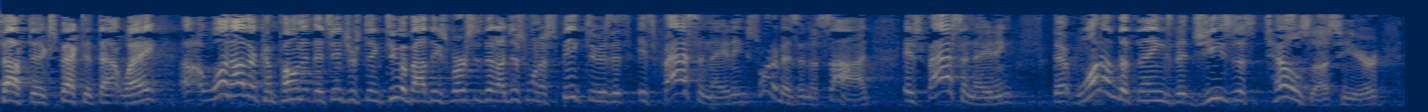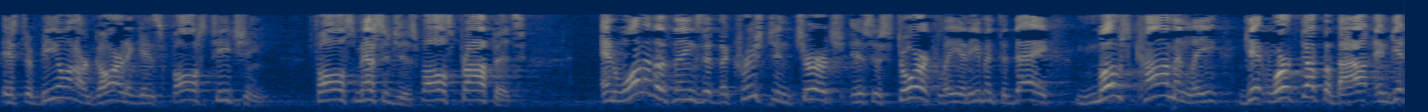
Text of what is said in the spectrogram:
tough to expect it that way. Uh, one other component that's interesting too about these verses that I just want to speak to is it's, it's fascinating, sort of as an aside, it's fascinating that one of the things that Jesus tells us here is to be on our guard against false teaching, false messages, false prophets. And one of the things that the Christian church is historically and even today most commonly get worked up about and get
